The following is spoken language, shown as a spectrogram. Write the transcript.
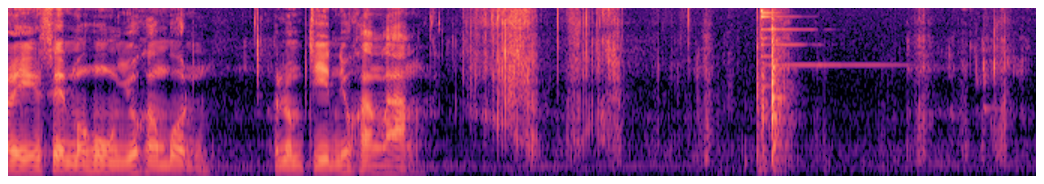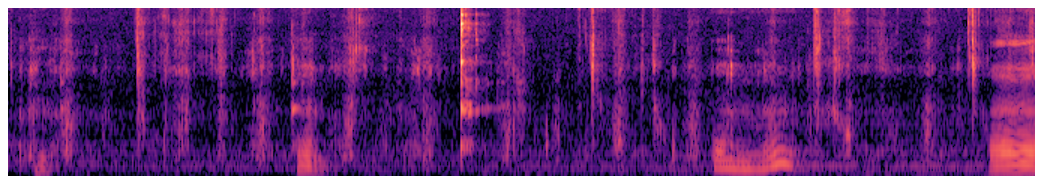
ไอ้เส้นมะฮุ่งอยู่ข้างบน ขนมจีนอยู่ข้างล่าง อืม อืมอืม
